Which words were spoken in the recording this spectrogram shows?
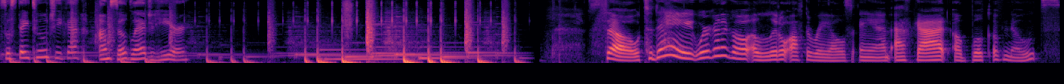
So stay tuned, Chica. I'm so glad you're here. So, today we're going to go a little off the rails, and I've got a book of notes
